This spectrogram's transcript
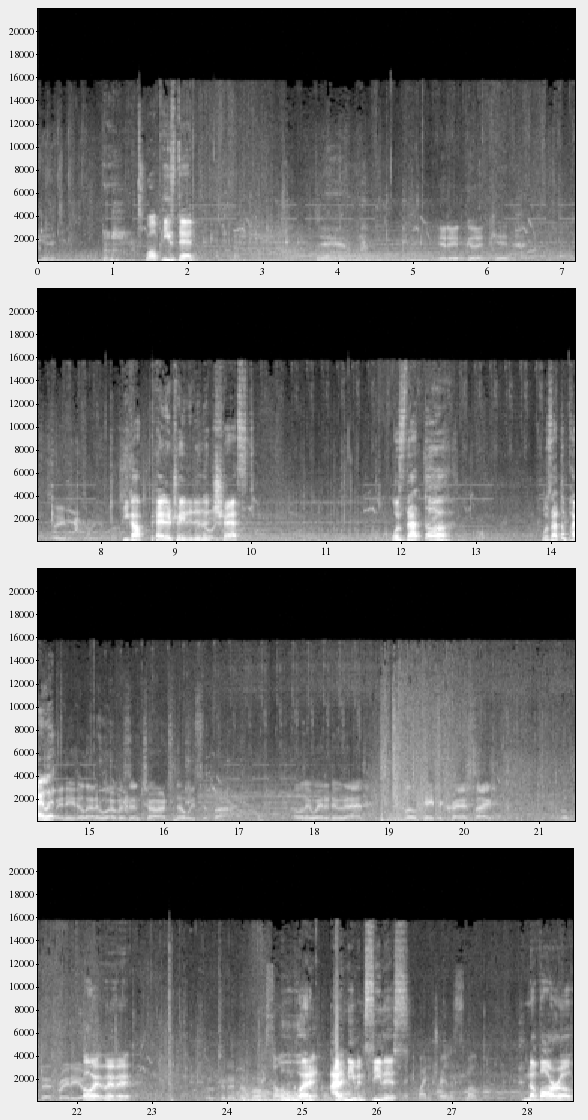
good. Well, he's dead. You did good, He got penetrated in the chest. Was that the? Was that the pilot? We need to let whoever's in charge know we survived. Only way to do that is locate the crash site. Hope that radio. Oh wait, wait, wait. Lieutenant I Navarro. Ooh, I didn't. I didn't even see this. Quite a trail of smoke. Navarro.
